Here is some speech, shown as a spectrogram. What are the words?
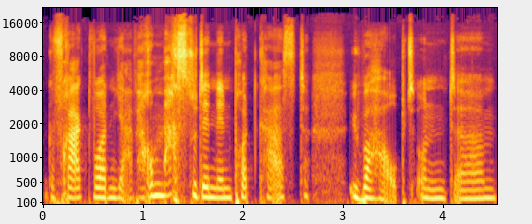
gefragt worden, ja, warum machst du denn den Podcast überhaupt? Und ähm,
